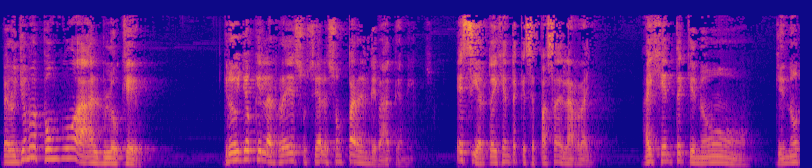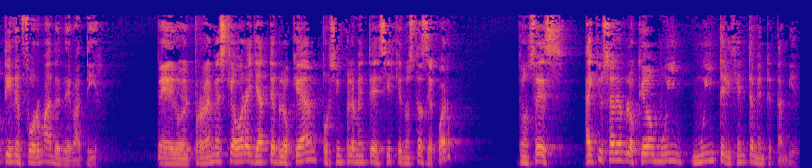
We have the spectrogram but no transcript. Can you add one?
pero yo me opongo al bloqueo. Creo yo que las redes sociales son para el debate, amigos. Es cierto, hay gente que se pasa de la raya. Hay gente que no, que no tiene forma de debatir. Pero el problema es que ahora ya te bloquean por simplemente decir que no estás de acuerdo. Entonces, hay que usar el bloqueo muy, muy inteligentemente también.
